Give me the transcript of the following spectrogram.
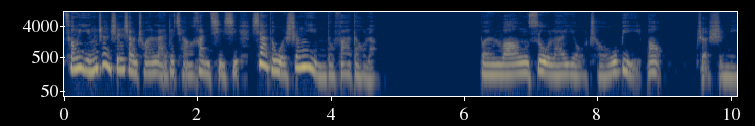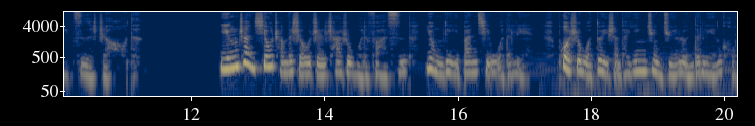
从迎战身上传来的强悍气息，吓得我声音都发抖了。本王素来有仇必报，这是你自找的。迎战修长的手指插入我的发丝，用力扳起我的脸，迫使我对上他英俊绝伦的脸孔。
